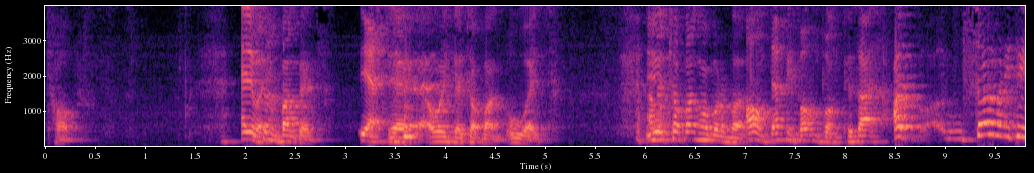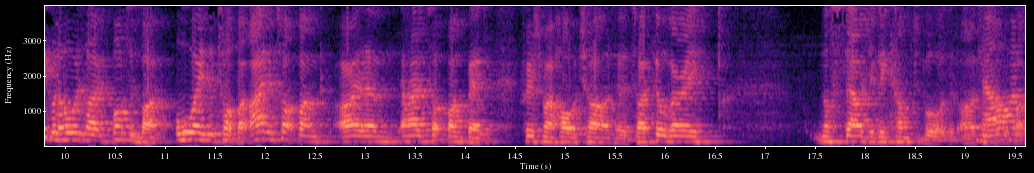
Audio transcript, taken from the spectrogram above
top. Anyway, We're talking bunk beds. yes. Yeah, always go top bunk. Always. You a top bunk or a bottom bunk? Oh, I'm definitely bottom bunk because I I, so many people are always like bottom bunk, always a top bunk. I had a top bunk. I, um, I had a top bunk bed pretty much my whole childhood, so I feel very nostalgically comfortable on the top now of the I'm,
